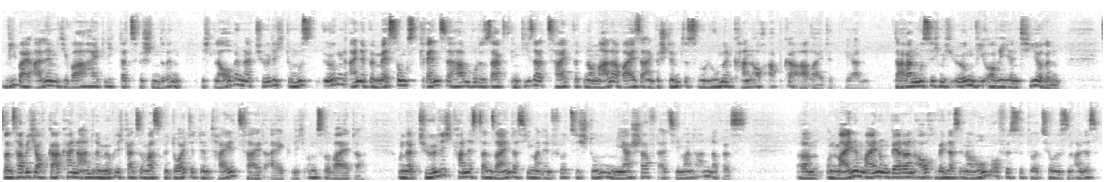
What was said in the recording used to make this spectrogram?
wie bei allem, die Wahrheit liegt dazwischen drin. Ich glaube natürlich, du musst irgendeine Bemessungsgrenze haben, wo du sagst, in dieser Zeit wird normalerweise ein bestimmtes Volumen kann auch abgearbeitet werden. Daran muss ich mich irgendwie orientieren. Sonst habe ich auch gar keine andere Möglichkeit, so was bedeutet denn Teilzeit eigentlich und so weiter. Und natürlich kann es dann sein, dass jemand in 40 Stunden mehr schafft als jemand anderes. Ähm, und meine Meinung wäre dann auch, wenn das in einer Homeoffice-Situation ist und alles,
